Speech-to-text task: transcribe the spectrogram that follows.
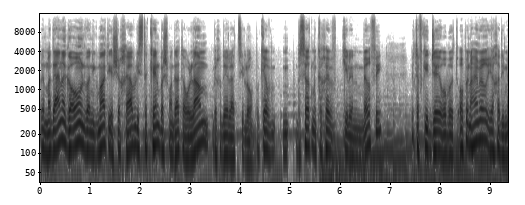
המדען הגאון והאניגמטי אשר חייב להסתכן בהשמדת העולם בכדי להצילו. בקרב, בסרט מככב קילן מרפי. בתפקיד ג'יי רוברט אופנהיימר, יחד עם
